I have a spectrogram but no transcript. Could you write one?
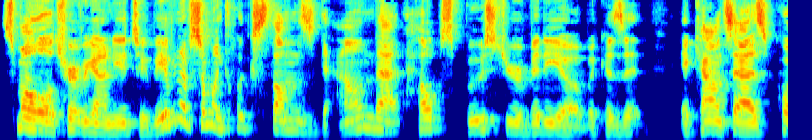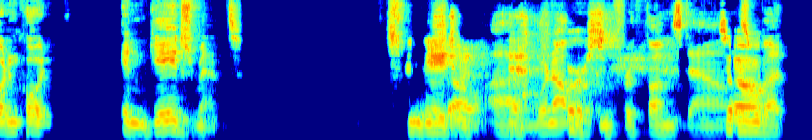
small little trivia on YouTube. Even if someone clicks thumbs down, that helps boost your video because it it counts as quote unquote engagement. Engagement. So, um, yeah, we're not looking for thumbs down, so, but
